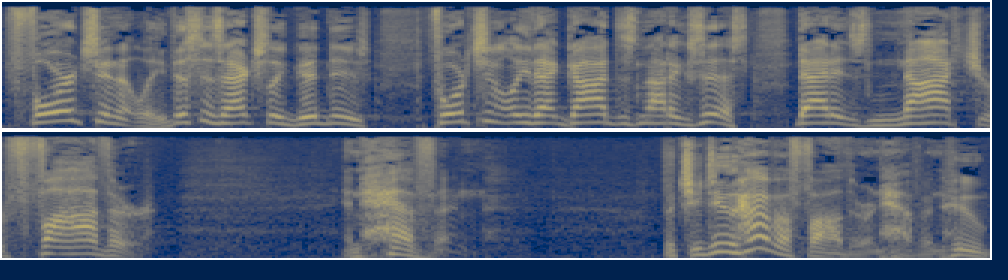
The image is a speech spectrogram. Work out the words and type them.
Fortunately, this is actually good news. Fortunately, that God does not exist. That is not your Father in heaven. But you do have a Father in heaven who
